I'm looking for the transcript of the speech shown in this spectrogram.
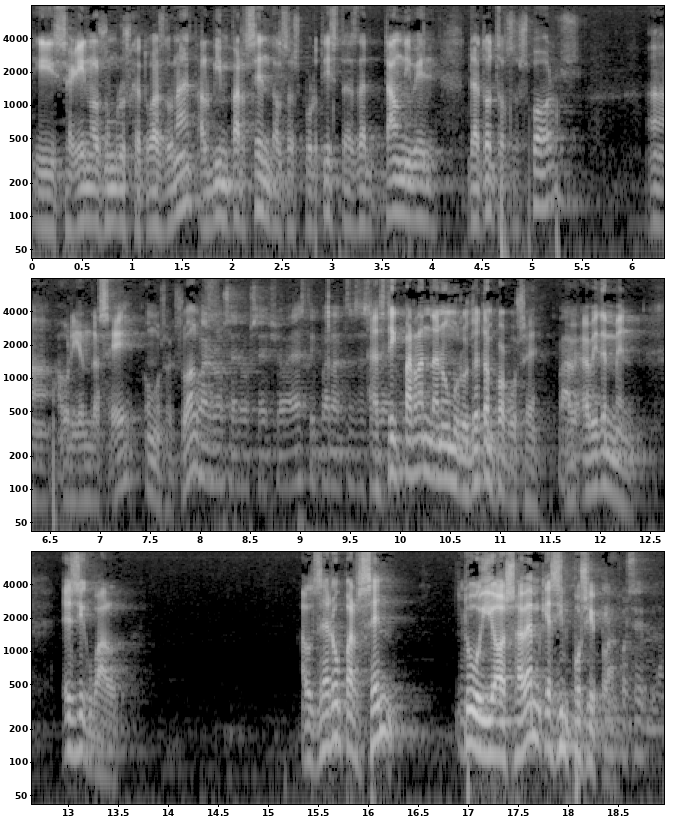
i seguint els números que tu has donat, el 20% dels esportistes de tal nivell de tots els esports eh, haurien de ser homosexuals. Bueno, no sé, no ho sé, això, eh? Estic parlant sense saber. Estic parlant de números, jo tampoc ho sé, Vale. evidentment. És igual. El 0%, tu i jo sabem que és impossible. Impossible.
